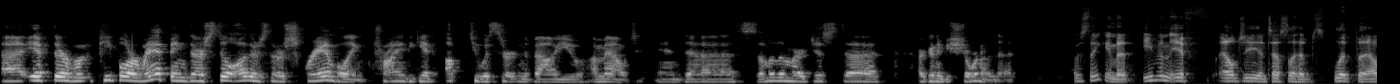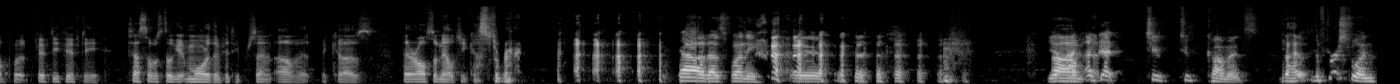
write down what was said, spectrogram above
uh, if there people are ramping, there are still others that are scrambling, trying to get up to a certain value amount, and uh, some of them are just uh, are going to be short on that. I was thinking that even if LG and Tesla had split the output 50 50, Tesla would still get more than 50% of it because they're also an LG customer. Oh, that's funny. yeah, yeah Um, I've got two two comments. The, the first one,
